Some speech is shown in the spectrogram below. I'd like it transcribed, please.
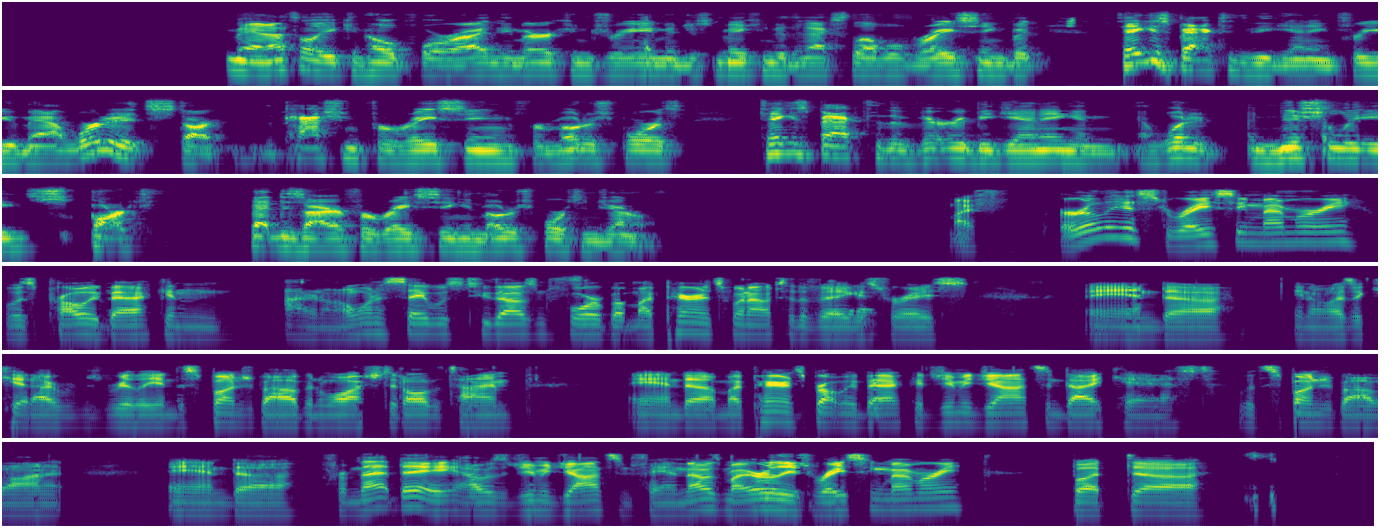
Man, that's all you can hope for, right? The American dream and just making to the next level of racing. But take us back to the beginning for you, Matt. Where did it start? The passion for racing, for motorsports. Take us back to the very beginning and, and what it initially sparked that desire for racing and motorsports in general. My earliest racing memory was probably back in I don't know, I want to say it was 2004, but my parents went out to the Vegas race and uh, you know, as a kid, I was really into SpongeBob and watched it all the time. And uh, my parents brought me back a Jimmie Johnson diecast with SpongeBob on it. And uh, from that day, I was a Jimmie Johnson fan. That was my earliest racing memory. But uh,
